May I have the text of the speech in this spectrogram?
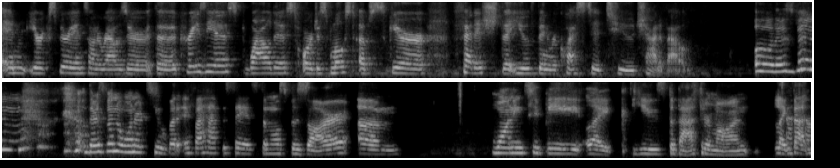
in your experience on Arousr, the craziest, wildest, or just most obscure fetish that you've been requested to chat about? Oh, there's been there's been one or two, but if I have to say it's the most bizarre, um, wanting to be like use the bathroom on like uh-huh.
